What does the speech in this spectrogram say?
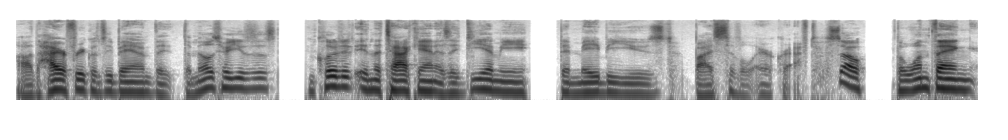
uh, the higher frequency band that the military uses. Included in the TACAN is a DME that may be used by civil aircraft. So the one thing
